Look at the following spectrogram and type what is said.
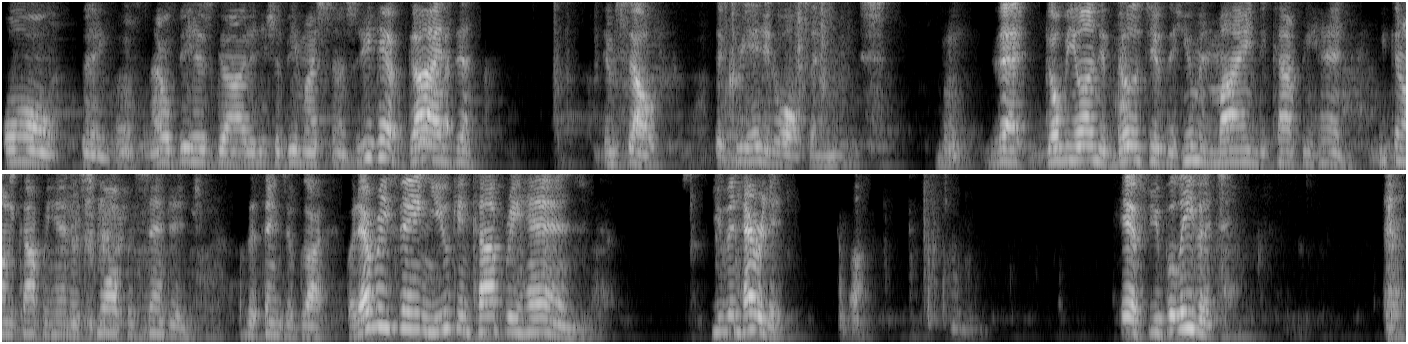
all things, and I will be his God, and he shall be my son. So you have God Himself that created all things that go beyond the ability of the human mind to comprehend. We can only comprehend a small percentage of the things of God. But everything you can comprehend, you've inherited. If you believe it,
